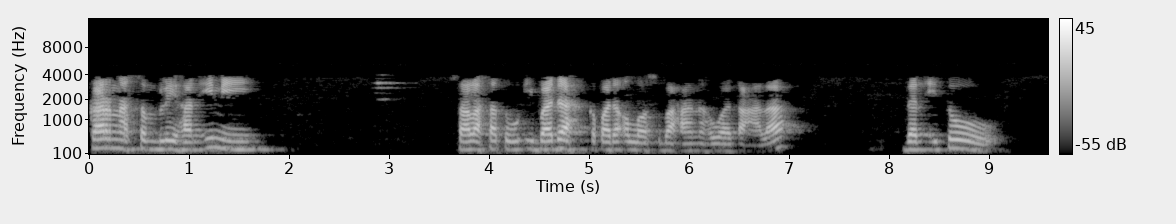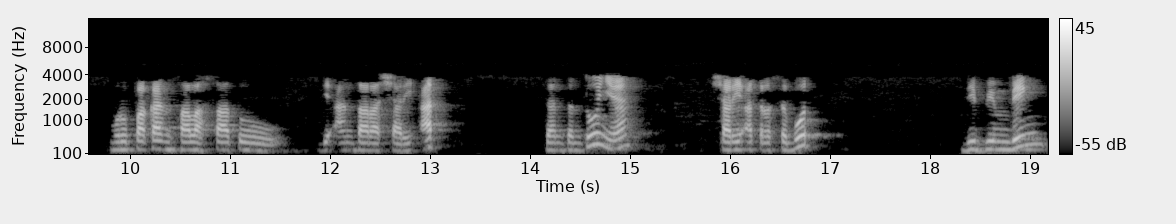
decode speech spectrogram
karena sembelihan ini salah satu ibadah kepada Allah Subhanahu wa taala dan itu merupakan salah satu di antara syariat dan tentunya syariat tersebut dibimbing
